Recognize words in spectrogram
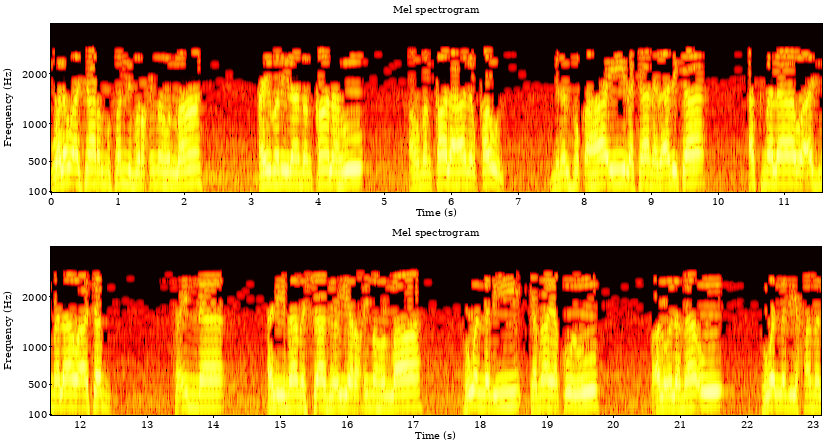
ولو أشار المصنف رحمه الله أيضا إلى من قاله أو من قال هذا القول من الفقهاء لكان ذلك أكمل وأجمل وأتم فإن الإمام الشافعي رحمه الله هو الذي كما يقول العلماء هو الذي حمل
